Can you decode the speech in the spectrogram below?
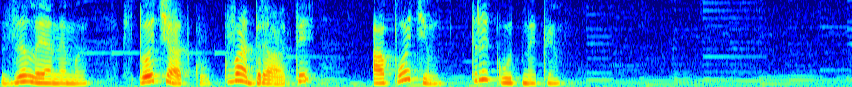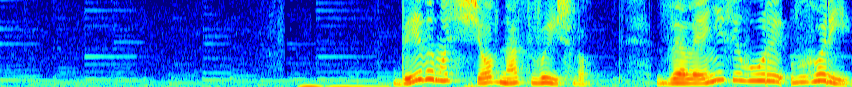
зеленими. Спочатку квадрати, а потім трикутники. Дивимось, що в нас вийшло. Зелені фігури вгорі.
